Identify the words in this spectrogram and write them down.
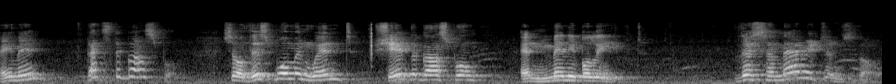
Amen? That's the gospel. So this woman went, shared the gospel, and many believed. The Samaritans, though,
